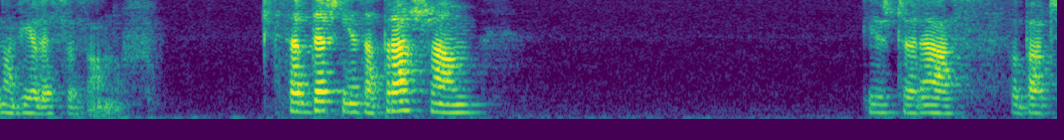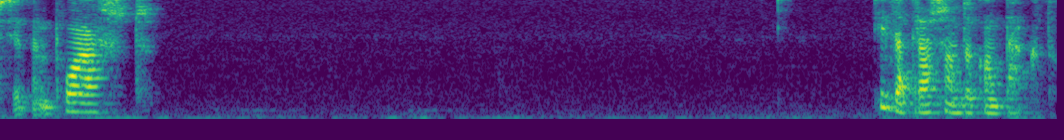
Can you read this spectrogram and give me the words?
na wiele sezonów. Serdecznie zapraszam. Jeszcze raz zobaczcie ten płaszcz. Zapraszam do kontaktu.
